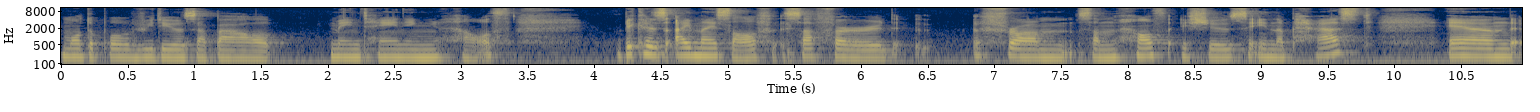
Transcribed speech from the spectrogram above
multiple videos about maintaining health because I myself suffered from some health issues in the past. And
